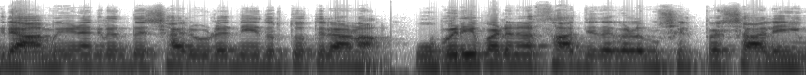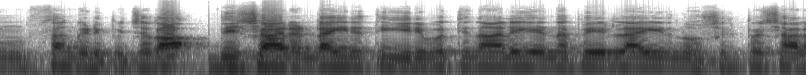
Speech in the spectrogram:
ഗ്രാമീണ ഗ്രന്ഥശാലയുടെ നേതൃത്വത്തിലാണ് ഉപരിപഠന സാധ്യതകളും ശില്പശാലയും സംഘടിപ്പിച്ചത്. ദിശ രണ്ടായിരത്തി ഇരുപത്തിനാല് എന്ന പേരിലായിരുന്നു ശില്പശാല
